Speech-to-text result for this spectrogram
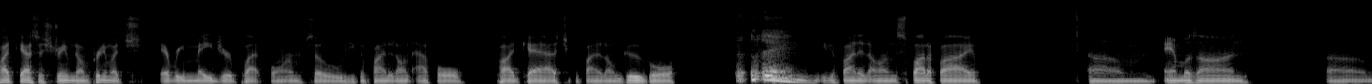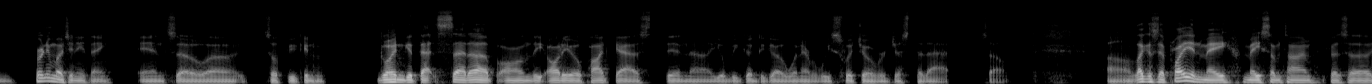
podcast is streamed on pretty much every major platform, so you can find it on Apple Podcast, you can find it on Google, you can find it on Spotify, um, Amazon, um, pretty much anything. And so, uh, so if you can go ahead and get that set up on the audio podcast, then uh, you'll be good to go whenever we switch over just to that. So, uh, like I said, probably in May, May sometime because uh,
